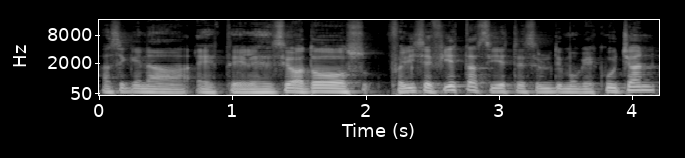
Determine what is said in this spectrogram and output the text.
Así que nada, este, les deseo a todos felices fiestas si este es el último que escuchan.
